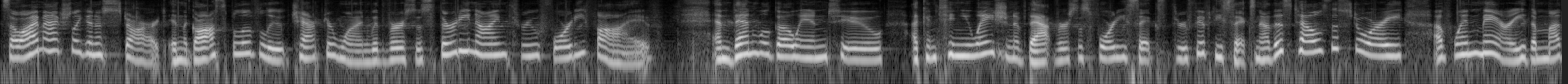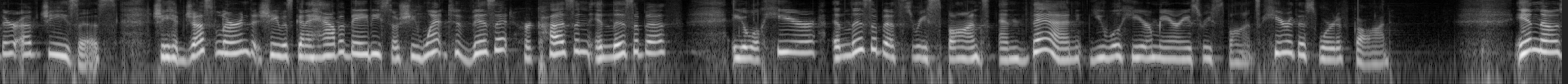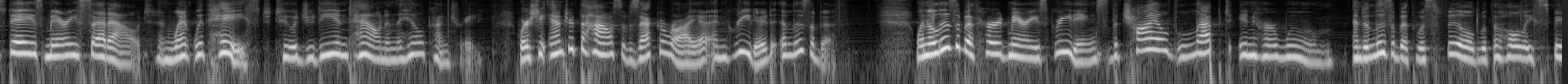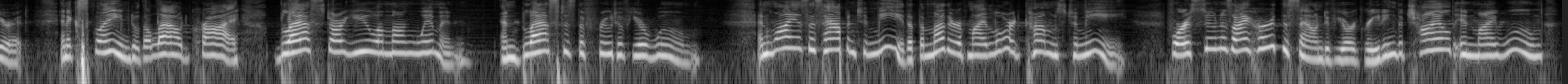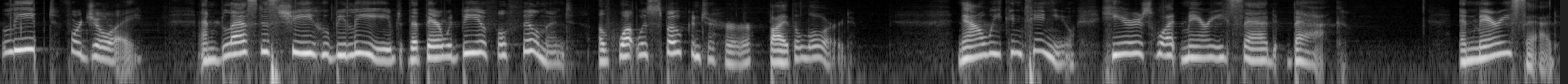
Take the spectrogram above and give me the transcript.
So I'm actually going to start in the Gospel of Luke, chapter 1, with verses 39 through 45. And then we'll go into a continuation of that, verses 46 through 56. Now, this tells the story of when Mary, the mother of Jesus, she had just learned that she was going to have a baby, so she went to visit her cousin Elizabeth. You will hear Elizabeth's response, and then you will hear Mary's response. Hear this word of God. In those days, Mary set out and went with haste to a Judean town in the hill country where she entered the house of Zechariah and greeted Elizabeth. When Elizabeth heard Mary's greetings, the child leapt in her womb, and Elizabeth was filled with the Holy Spirit, and exclaimed with a loud cry, Blessed are you among women, and blessed is the fruit of your womb. And why has this happened to me, that the mother of my Lord comes to me? For as soon as I heard the sound of your greeting, the child in my womb leaped for joy. And blessed is she who believed that there would be a fulfillment of what was spoken to her by the Lord. Now we continue. Here's what Mary said back. And Mary said,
